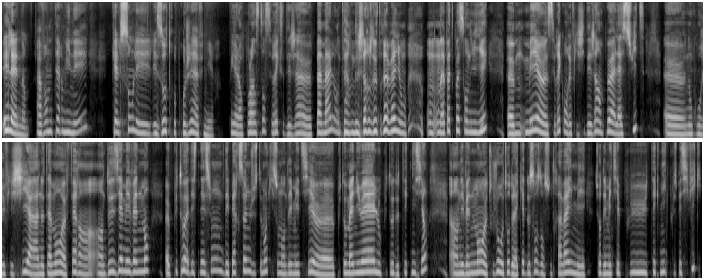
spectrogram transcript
Hélène, avant de terminer, quels sont les, autres projets à venir? Oui, alors pour l'instant, c'est vrai que c'est déjà pas mal en termes de charge de travail. On n'a pas de quoi s'ennuyer. mais c'est vrai qu'on réfléchit déjà un peu à la suite. donc on réfléchit à notamment faire un deuxième événement euh, plutôt à destination des personnes justement qui sont dans des métiers euh, plutôt manuels ou plutôt de techniciens. Un événement euh, toujours autour de la quête de sens dans son travail, mais sur des métiers plus techniques, plus spécifiques.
